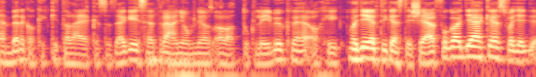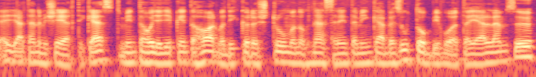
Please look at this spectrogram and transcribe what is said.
emberek, akik kitalálják ezt az egészet, rányomni az alattuk lévőkre, akik vagy értik ezt és elfogadják ezt, vagy egy, egyáltalán nem is értik ezt, mint ahogy egyébként a harmadik körös trómanoknál szerintem inkább ez utóbbi volt a jellemző,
